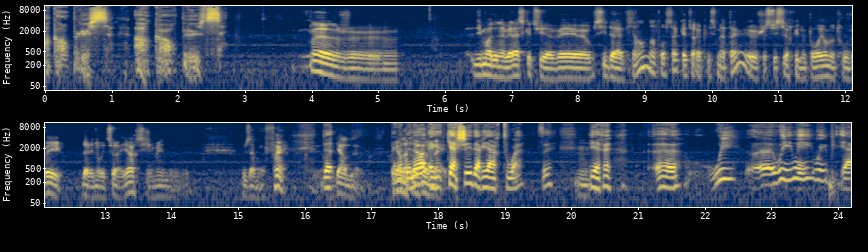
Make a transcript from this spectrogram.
encore plus, encore plus. Euh, je. Dis-moi, Donabella, est-ce que tu avais euh, aussi de la viande dans ton sac que tu aurais pris ce matin? Je suis sûr que nous pourrions nous trouver de la nourriture ailleurs si jamais nous, nous avons faim. Euh, De- Regarde, regarde la Annabella pauvre est cachée derrière toi, tu sais. Hmm. Puis elle fait euh, Oui, euh, oui, oui, oui. Puis elle,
